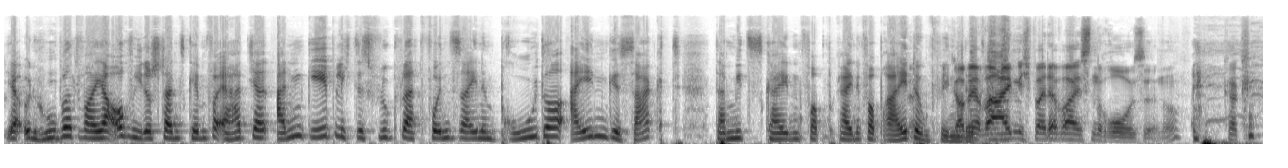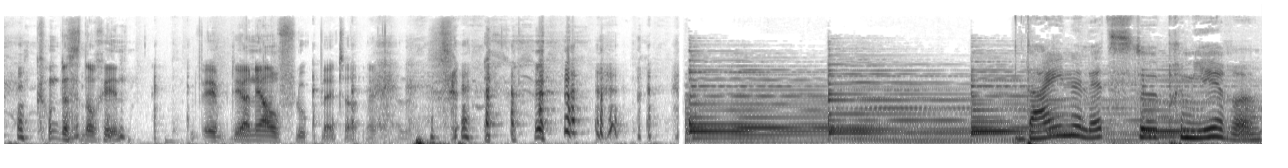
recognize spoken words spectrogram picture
Ja, und Hubert war ja auch Widerstandskämpfer. Er hat ja angeblich das Flugblatt von seinem Bruder eingesackt, damit es kein, keine Verbreitung ja, findet. Ich glaube, er war eigentlich bei der Weißen Rose, ne? Kommt das noch hin? die haben ja auch Flugblätter. Ne? Also. Deine letzte Premiere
